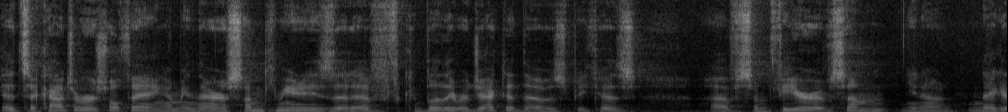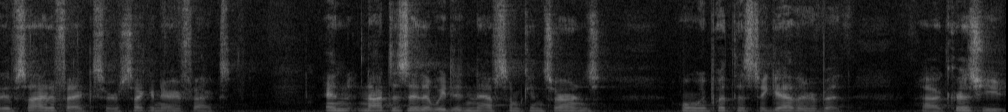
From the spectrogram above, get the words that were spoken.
It's a controversial thing. I mean, there are some communities that have completely rejected those because of some fear of some, you know, negative side effects or secondary effects. And not to say that we didn't have some concerns when we put this together, but uh, Chris, you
